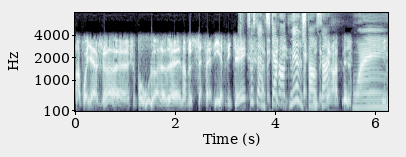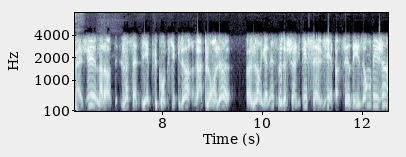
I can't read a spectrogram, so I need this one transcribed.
en voyageant, euh, je sais pas où, là, dans un safari africain. Ça, c'était un petit 40 000, je pense. Hein? 40 000. Ouais. Imagine. Alors là, ça devient plus compliqué. Puis là, rappelons-le, un organisme de charité, ça vit à partir des dons des gens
